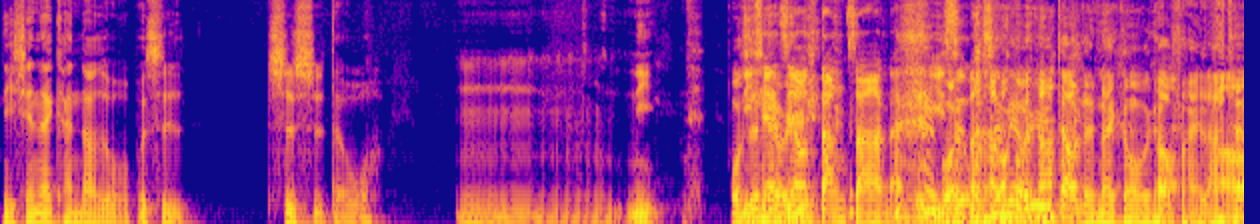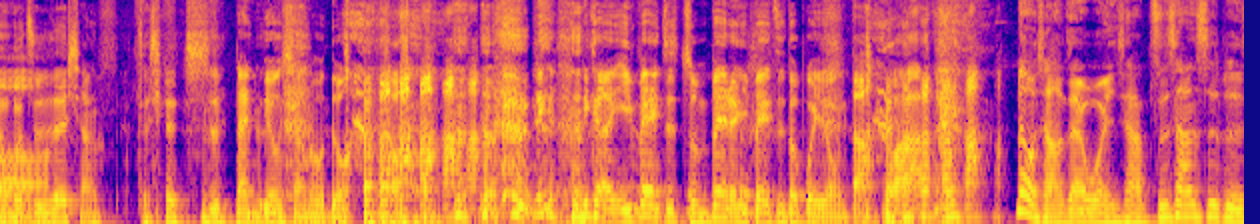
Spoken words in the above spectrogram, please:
你现在看到的我不是事实的我。嗯，你我你现在是要当渣男的意思我？我是没有遇到人来跟我告白啦，但我只是在想这件事。那你不用想那么多，你你可能一辈子准备了一辈子都不会用到。哇欸、那我想要再问一下，智商是不是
